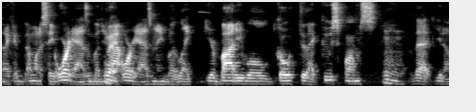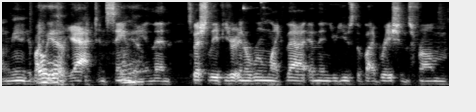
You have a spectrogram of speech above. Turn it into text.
like a, I want to say orgasm, but you're Right. not orgasming, but like your body will go through that goosebumps Mhm. that you know what I mean, and your body Oh, will yeah. react insanely, Oh, yeah. and then especially if you're in a room like that, and then you use the vibrations from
